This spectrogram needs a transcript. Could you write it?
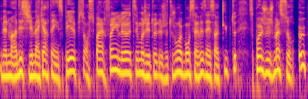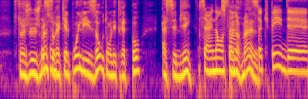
me demander si j'ai ma carte Inspire, puis ils sont super fins, là. Tu sais, moi, j'ai tou- j'ai toujours un bon service dans la SAQ. C'est pas un jugement sur eux, c'est un jugement sur à quel point les autres, on les traite pas assez bien. C'est un non-sens. C'est pas normal. S'occuper de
